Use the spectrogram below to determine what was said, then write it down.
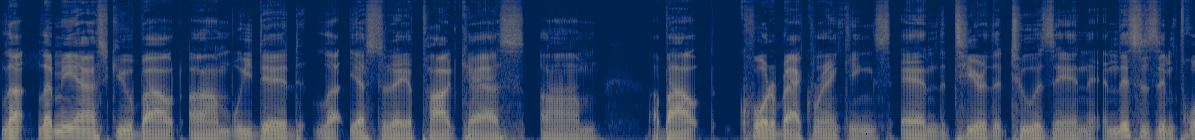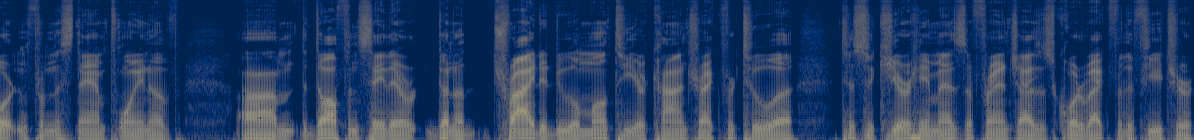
let, let me ask you about um, we did yesterday a podcast um, about quarterback rankings and the tier that Tua's in, and this is important from the standpoint of um, the Dolphins say they're going to try to do a multi-year contract for Tua to secure him as the franchise's quarterback for the future.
